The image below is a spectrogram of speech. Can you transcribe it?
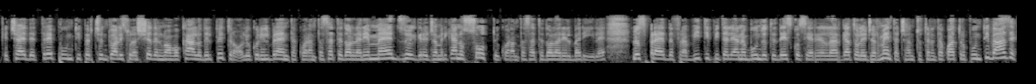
che cede 3 punti percentuali sulla scia del nuovo calo del petrolio con il Brent a 47 dollari e mezzo, il greggio americano sotto i 47 dollari al barile. Lo spread fra VTP italiano e Bundo tedesco si è riallargato leggermente a 134 punti base,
